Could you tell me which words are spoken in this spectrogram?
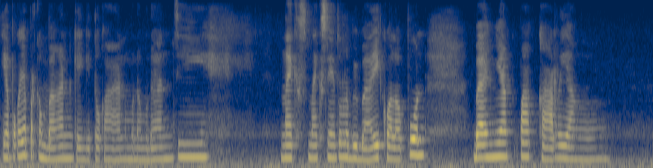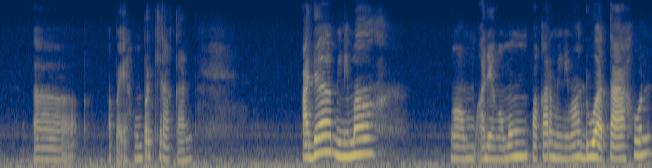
Ya pokoknya perkembangan kayak gitu kan. Mudah-mudahan sih next nextnya itu lebih baik walaupun banyak pakar yang uh, apa ya memperkirakan ada minimal ngom ada yang ngomong pakar minimal 2 tahun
